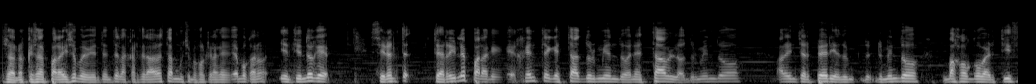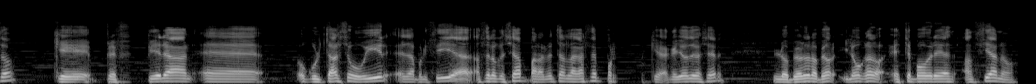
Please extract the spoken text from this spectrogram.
O sea, no es que sea el paraíso, pero evidentemente las cárceles ahora están mucho mejor que en aquella época, ¿no? Y entiendo que serían te- terribles para que gente que está durmiendo en establos, durmiendo a la intemperie, dur- durmiendo bajo cobertizo, que prefieran eh, ocultarse huir de la policía, hacer lo que sea para no entrar a la cárcel, porque aquello debe ser lo peor de lo peor. Y luego, claro, este pobre anciano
